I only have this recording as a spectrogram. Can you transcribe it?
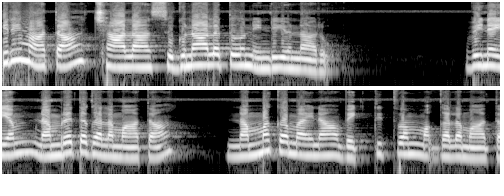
మేరీ మాత చాలా సుగుణాలతో నిండి ఉన్నారు వినయం నమ్రత గల మాత నమ్మకమైన వ్యక్తిత్వం గల మాత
